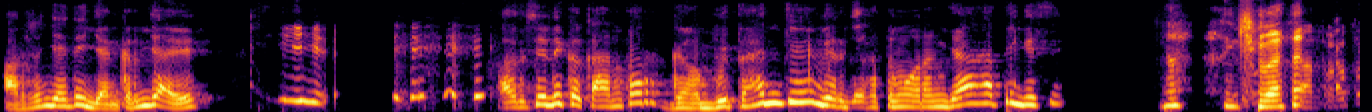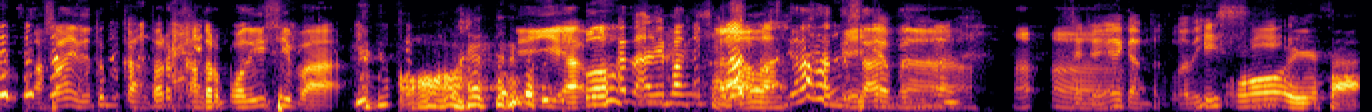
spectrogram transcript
Harusnya jadi jangan kerja ya. Iya. Harusnya dia ke kantor, gabut aja biar gak ketemu orang jahat ya guys. Gimana? kantor tuh masalahnya dia tuh ke kantor kantor polisi pak. Oh, iya, Oh, kan emang salah. jahat di Iya, sana. benar. Heeh. Kerjanya di kantor polisi. oh iya, sa-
